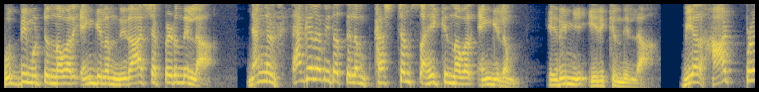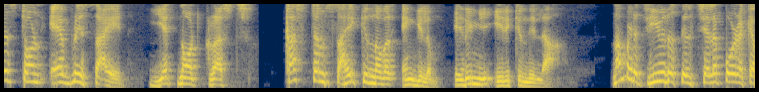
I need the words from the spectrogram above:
ബുദ്ധിമുട്ടുന്നവർ എങ്കിലും നിരാശപ്പെടുന്നില്ല. ഞങ്ങൾ സകല വിധത്തിലും കഷ്ടം സഹിക്കുന്നവർ എങ്കിലും ഇടുങ്ങി ഇരിക്കുന്നില്ല we are hard pressed on every side yet not crushed കഷ്ടം സഹിക്കുന്നവർ എങ്കിലും ഇടുങ്ങി ഇരിക്കുന്നില്ല നമ്മുടെ ജീവിതത്തിൽ ചിലപ്പോഴൊക്കെ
